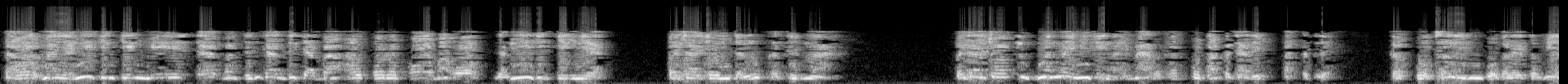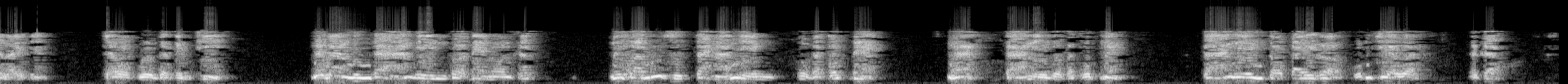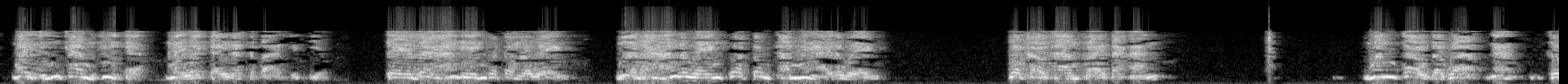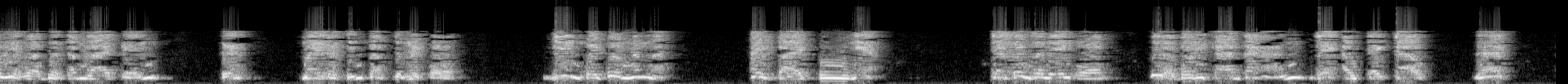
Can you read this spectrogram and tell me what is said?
ถ้าออกมาอย่างนี้จริง ๆ มีจะมันถึงขั้นที่จะมาเอาพรพมาออก อย่างนี้จริง ๆ เนี่ย ประชาชนจะลุกขึ้นมา ประชาชนมันไม่มีที่ไหนมากหรอกครับพวกพรรคประชาธิปัตย์ก็เลยกับพวกสลิมพวกอะไรต่อมีอะไรเนี่ย จะออกรวมกันเต็มที่ ในบ้านหนึ่งทหารเองก็แน่นอนครับ ในความรู้สึกทหารเองก็กระทบแน่นะทหารเองก็กระทบแน่ทหารเองต่อไปก็ผมเชื่อว่านะครับ ไม่ถึงขั้นที่จะไม่ไว้ใจรัฐบาลเดียว แต่ทหารเองก็ต้องระแวง เมื่อทหารระแวงก็ต้องทำให้หายระแวงก็เข้าทางฝ่ายทหาร มันเท่ากับว่านะเขาเรียกว่าเมื่อทำลายแผน นะไม่ก็สินปรับจะไม่พอ ยิ่งไปเพิ่มน้ำหนักให้ฝ่ายปูเนี่ย จะต้องแสดงออกเพื่อบริการทหารและเอาใจเจ้านะ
